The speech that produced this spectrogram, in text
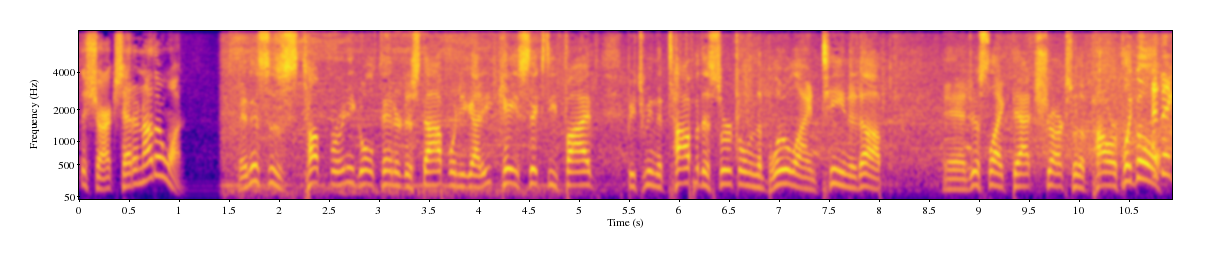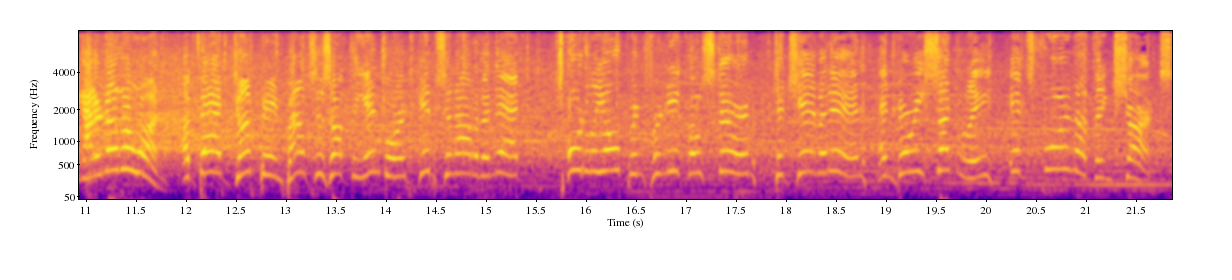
the Sharks had another one. And this is tough for any goaltender to stop when you got EK65 between the top of the circle and the blue line teeing it up. And just like that, Sharks with a power play goal. And they got another one. A bad dump in, bounces off the inboard. Gibson out of the net totally open for Nico Sturm to jam it in, and very suddenly it's 4 0 Sharks.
